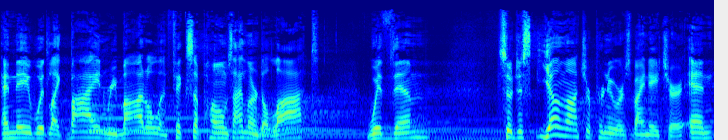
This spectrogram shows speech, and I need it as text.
and they would like buy and remodel and fix up homes. I learned a lot with them. So just young entrepreneurs by nature. And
